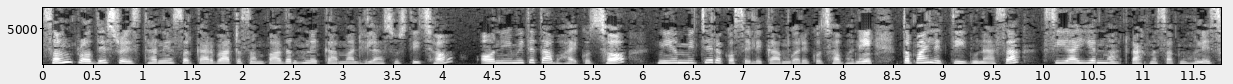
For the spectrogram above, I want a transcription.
संघ प्रदेश र स्थानीय सरकारबाट सम्पादन हुने काममा ढिलासुस्ती छ। अनियमितता भएको छ नियम मिचेर कसैले काम गरेको छ भने तपाईँले ती गुनासा सीआईएनमा राख्न सक्नुहुनेछ।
